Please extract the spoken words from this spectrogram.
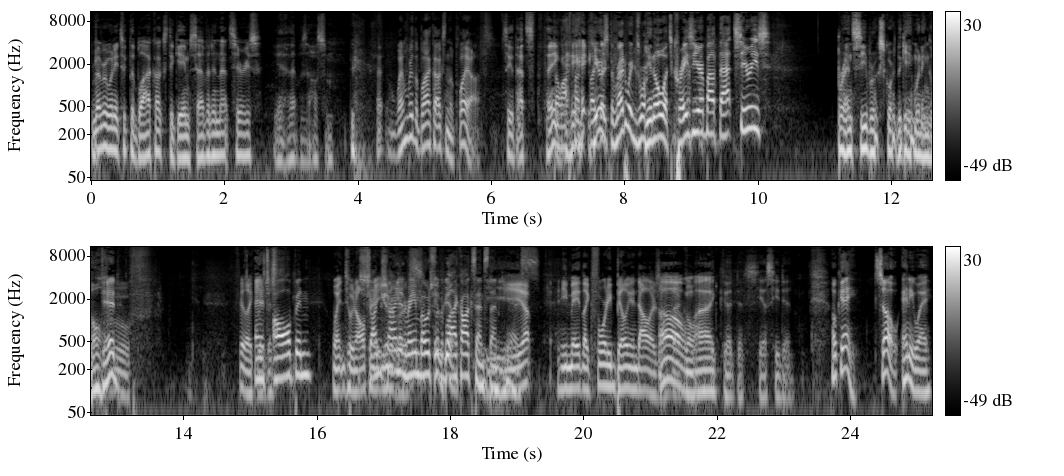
remember when he took the Blackhawks to Game Seven in that series? Yeah, that was awesome. when were the Blackhawks in the playoffs? See, that's the thing. The last time- like- like the Red Wings were. You know what's crazier about that series? Brent Seabrook scored the game-winning goal. Did Oof. I feel like and they it's just all been went into an alternate sunshine and universe. rainbows for the Blackhawks since then. Yep, and he made like forty billion dollars Oh that goal. my goodness! Yes, he did. Okay, so anyway,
